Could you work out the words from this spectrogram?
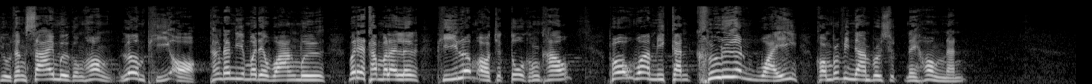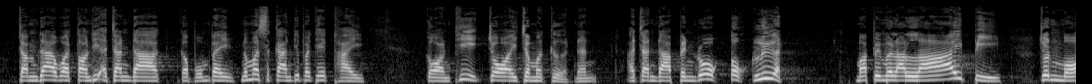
อยู่ทางซ้ายมือของห้อง เริ่มผีออก ทั้งนั้นที่ไม่ได้วางมือ ไม่ได้ทำอะไรเลย ผีเริ่มออกจากตัวของเขา เพราะว่ามีการเคลื่อนไหวของพระวิญญาณบริสุทธิ์ในห้องนั้น จำได้ว่าตอนที่อาจารย์ดากับผมไปนมัสการที่ประเทศไทย ก่อนที่จอยจะมาเกิดนั้น อาจารย์ดาเป็นโรคตกเลือด มาเป็นเวลาหลายปี จนหมอ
